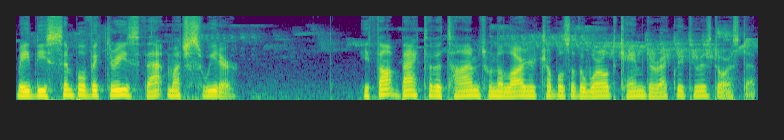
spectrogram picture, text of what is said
made these simple victories that much sweeter. He thought back to the times when the larger troubles of the world came directly to his doorstep.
